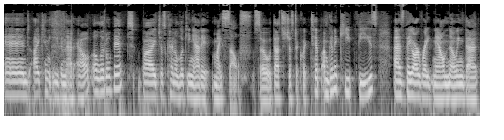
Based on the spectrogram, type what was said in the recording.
and I can even that out a little bit by just kind of looking at it myself. So that's just a quick tip. I'm going to keep these as they are right now, knowing that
